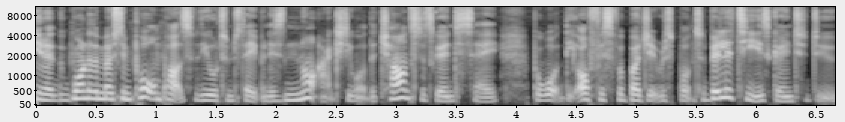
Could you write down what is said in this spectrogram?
you know, one of the most important parts of the autumn statement is not actually what the Chancellor is going to say, but what the Office for Budget Responsibility is going to do.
